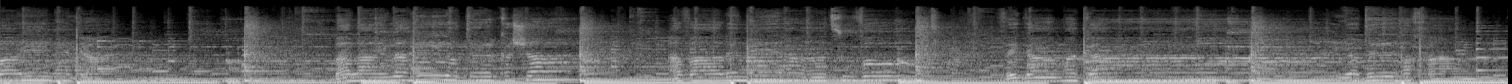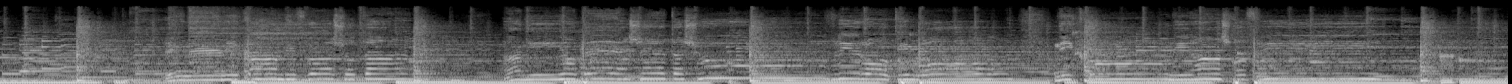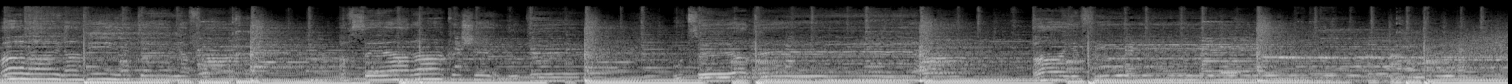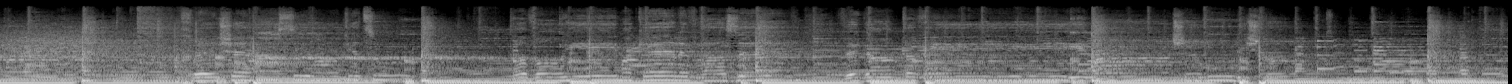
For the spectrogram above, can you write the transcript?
אל הים. בלילה היא יותר קשה, אבל עיניה עצובות, וגם מגע ידיה חם. אינני קם לפגוש אותה, אני יודע שתשוב לראות אם לא ניקוני השכפים. בלילה היא יותר יפה, אך שערה קשה יותר, וצעדיה עייפים. אחרי יצאו, תבואי עם הכלב הזה, וגם תביאי משהו לשתות.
